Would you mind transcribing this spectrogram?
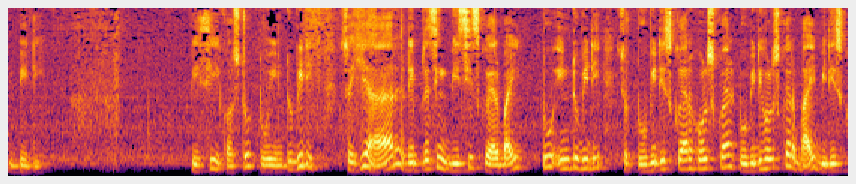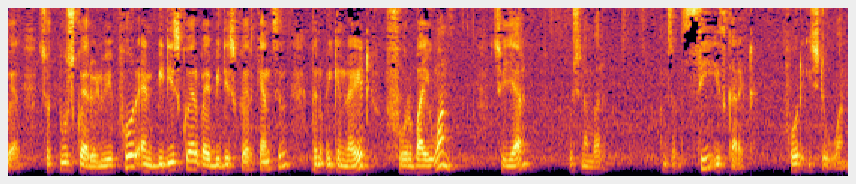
BD BC equals to 2 into BD so here replacing BC square by 2 into BD so 2 BD square whole square 2 BD whole square by BD square so 2 square will be 4 and BD square by BD square cancel then we can write 4 by 1 so here question number answer C is correct 4 is to 1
